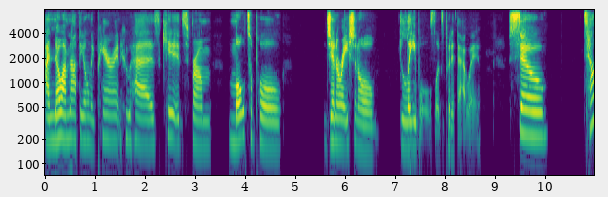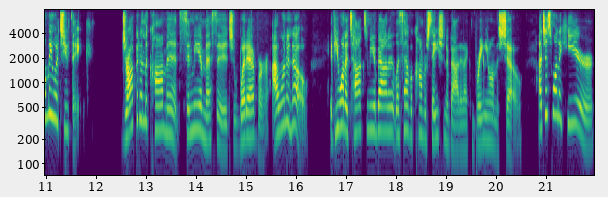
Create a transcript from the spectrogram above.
I know I'm not the only parent who has kids from multiple generational labels, let's put it that way. So tell me what you think. Drop it in the comments, send me a message, whatever. I want to know. If you want to talk to me about it, let's have a conversation about it. I can bring you on the show. I just want to hear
